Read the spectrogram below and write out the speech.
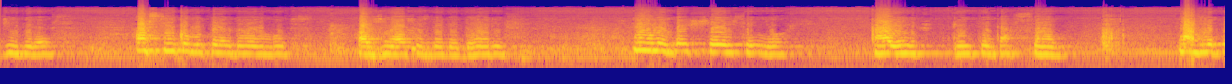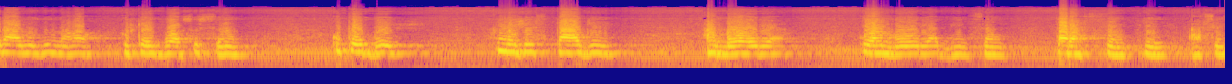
dívidas, assim como perdoamos aos nossos devedores. Não nos deixeis, Senhor, cair em tentação, mas livrai-nos do mal, porque é vosso são o poder, a majestade, a glória, o amor e a bênção para sempre assim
